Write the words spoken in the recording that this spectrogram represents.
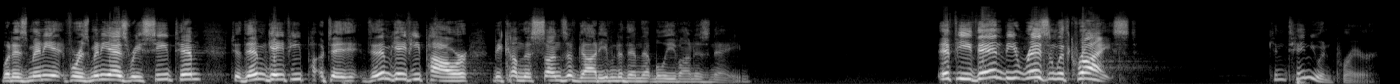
But as many, for as many as received him, to them gave he, to, them gave he power, become the sons of God, even to them that believe on his name. If ye then be risen with Christ, continue in prayer.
